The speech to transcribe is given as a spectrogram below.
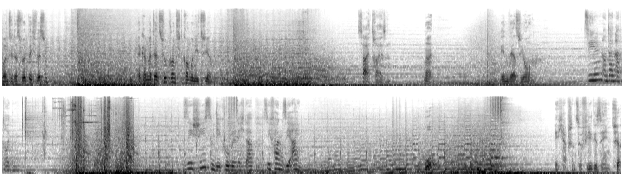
Wollen Sie das wirklich wissen? Er kann mit der Zukunft kommunizieren. Zeitreisen. Nein. Inversion. Zielen und dann abdrücken. Sie schießen die Kugel nicht ab, sie fangen sie ein. Wow. Ich habe schon zu viel gesehen. Tja,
